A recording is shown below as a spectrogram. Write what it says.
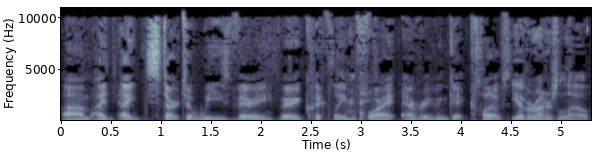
Um, I, I start to wheeze very very quickly before I ever even get close. You have a runner's low.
